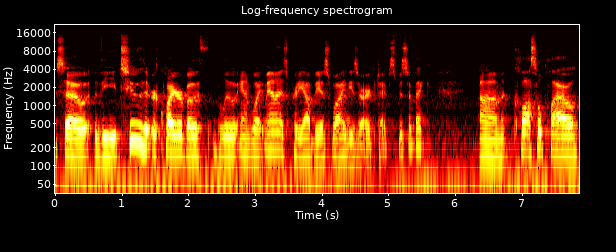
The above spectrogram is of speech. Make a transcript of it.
So the two that require both blue and white mana, it's pretty obvious why these are archetype specific. Um, Colossal Plow,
